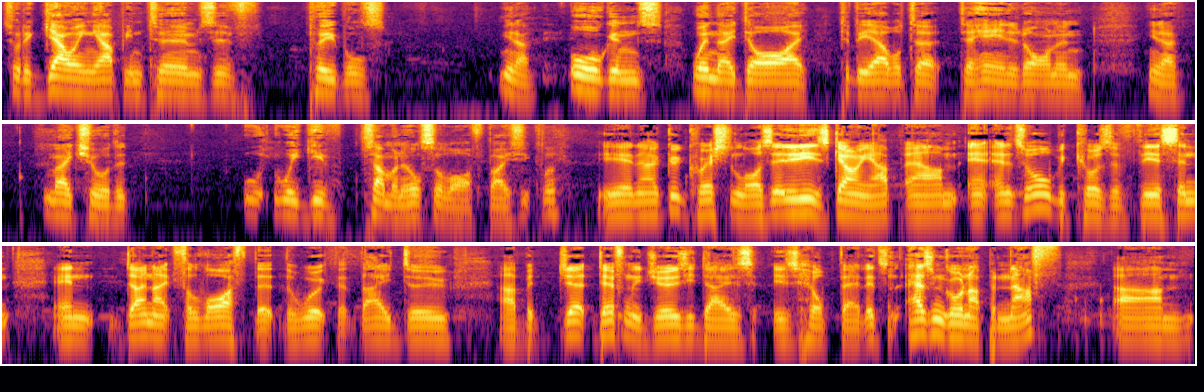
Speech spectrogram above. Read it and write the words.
sort of going up in terms of people's, you know, organs when they die to be able to, to hand it on and, you know, make sure that we give someone else a life, basically. Yeah, no, good question, Loz. It is going up, um, and, and it's all because of this. And, and Donate for Life, the, the work that they do, uh, but je- definitely Jersey Days is helped that. It hasn't gone up enough. Um,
